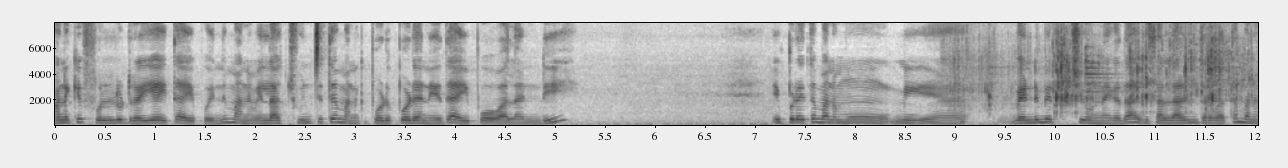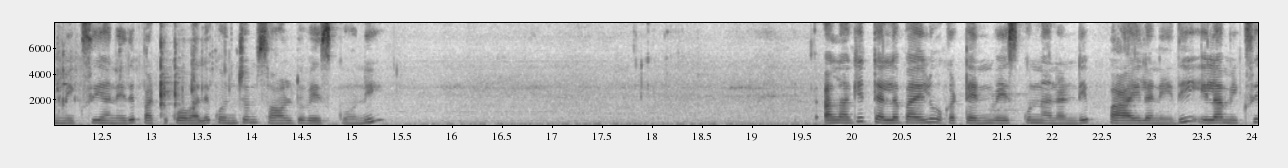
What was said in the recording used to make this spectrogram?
మనకి ఫుల్ డ్రై అయితే అయిపోయింది. మనం ఇలా చుంచితే మనకి పొడి పొడి అనేది అయిపోవాలండి. ఇప్పుడైతే మనము మీ మిర్చి ఉన్నాయి కదా అవి చల్లారిన తర్వాత మనం మిక్సీ అనేది పట్టుకోవాలి. కొంచెం సాల్ట్ వేసుకొని అలాగే తెల్లపాయలు ఒక టెన్ వేసుకున్నానండి. పాయలు అనేది ఇలా మిక్సీ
